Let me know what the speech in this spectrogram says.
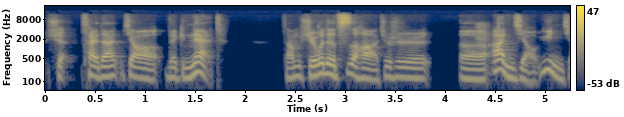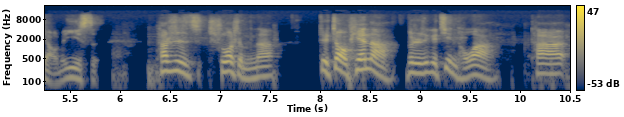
选菜单叫 vignette，咱们学过这个字哈，就是呃暗角、韵脚的意思。它是说什么呢？这照片呢，不是这个镜头啊。它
